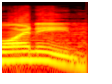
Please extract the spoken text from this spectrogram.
Morning.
